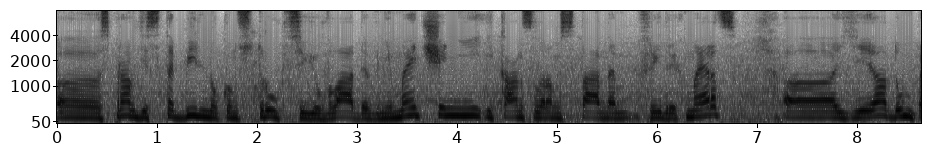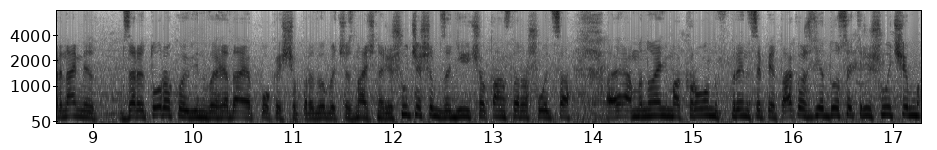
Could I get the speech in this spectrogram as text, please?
Е, Справді стабільну конструкцію влади в Німеччині і канцлером стане Фрідріх Мерц. Е, Я думаю, принаймні за риторикою він виглядає поки що передвиборчо значно рішучішим за діючого канцлера Шольца. Е, Еммануель Макрон, в принципі, також є досить рішучим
